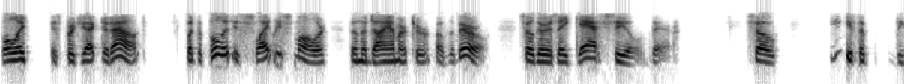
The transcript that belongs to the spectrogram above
bullet is projected out, but the bullet is slightly smaller than the diameter of the barrel. So there is a gas seal there. So if the the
